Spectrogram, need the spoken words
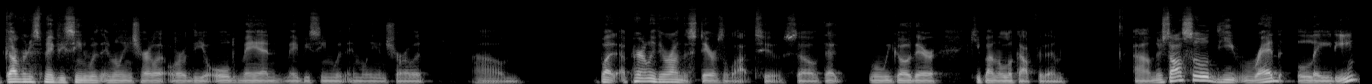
governess may be seen with Emily and Charlotte, or the old man may be seen with Emily and Charlotte. Um, but apparently they're on the stairs a lot too. So that when we go there, keep on the lookout for them. Um, there's also the Red Lady.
